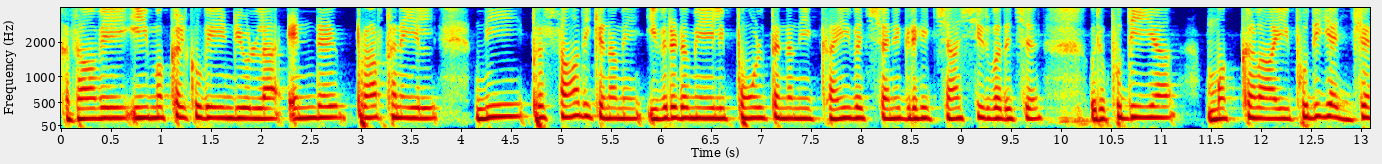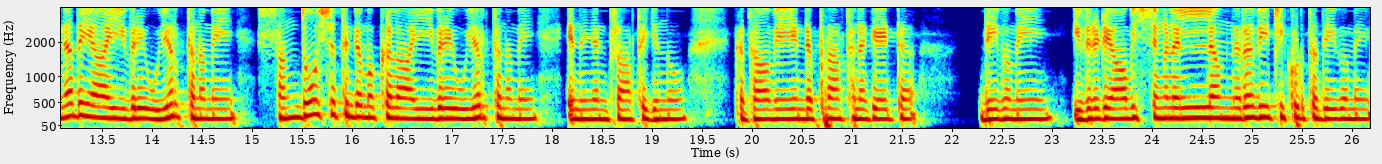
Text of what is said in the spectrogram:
കഥാവെ ഈ മക്കൾക്കു വേണ്ടിയുള്ള എന്റെ പ്രാർത്ഥനയിൽ നീ പ്രസാദിക്കണമേ. ഇവരുടെ മേൽ ഇപ്പോൾ തന്നെ നീ കൈവച്ച് അനുഗ്രഹിച്ച് ആശീർവദിച്ച് ഒരു പുതിയ മക്കളായി പുതിയ ജനതയായി ഇവരെ ഉയർത്തണമേ. സന്തോഷത്തിന്റെ മക്കളായി ഇവരെ ഉയർത്തണമേ എന്ന് ഞാൻ പ്രാർത്ഥിക്കുന്നു. കഥാവെ എന്റെ പ്രാർത്ഥന കേട്ട് ദൈവമേ ഇവരുടെ ആവശ്യങ്ങളെല്ലാം നിറവേറ്റി കൊടുത്ത ദൈവമേ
